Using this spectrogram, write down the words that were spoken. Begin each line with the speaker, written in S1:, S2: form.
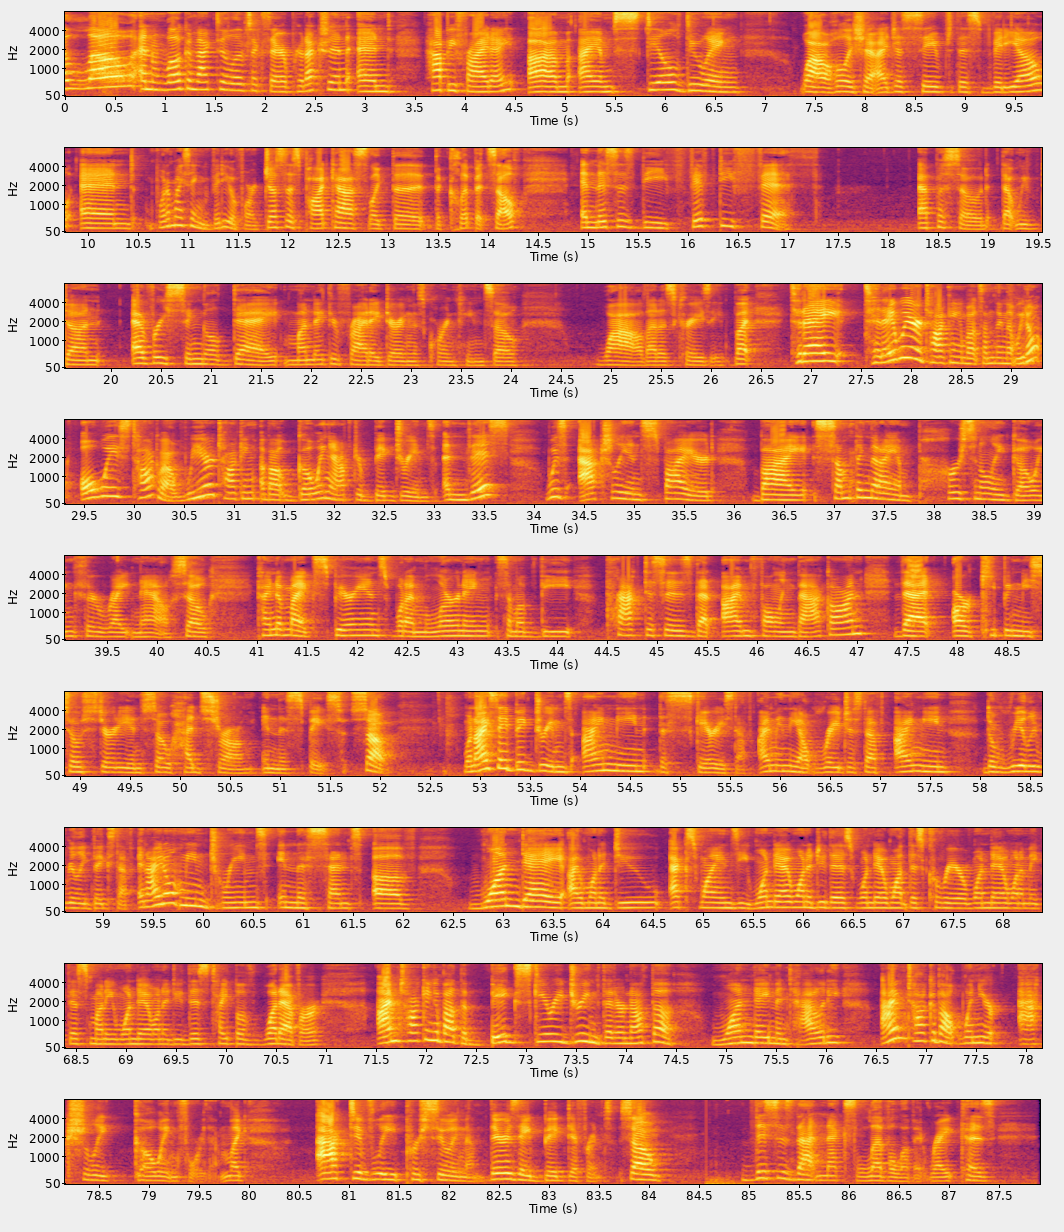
S1: Hello and welcome back to Liv Teixeira production and happy Friday. Um, I am still doing. Wow, holy shit! I just saved this video, and what am I saying video for? Just this podcast, like the the clip itself, and this is the fifty fifth episode that we've done every single day, Monday through Friday during this quarantine. So, wow, that is crazy. But Today, today we are talking about something that we don't always talk about. We are talking about going after big dreams. And this was actually inspired by something that I am personally going through right now. So, kind of my experience, what I'm learning, some of the practices that I'm falling back on that are keeping me so sturdy and so headstrong in this space. So, when I say big dreams, I mean the scary stuff. I mean the outrageous stuff. I mean the really, really big stuff. And I don't mean dreams in the sense of one day I want to do X, Y, and Z. One day I want to do this. One day I want this career. One day I want to make this money. One day I want to do this type of whatever. I'm talking about the big, scary dreams that are not the one day mentality. I'm talking about when you're actually going for them. Like, actively pursuing them. There is a big difference. So, this is that next level of it, right? Because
